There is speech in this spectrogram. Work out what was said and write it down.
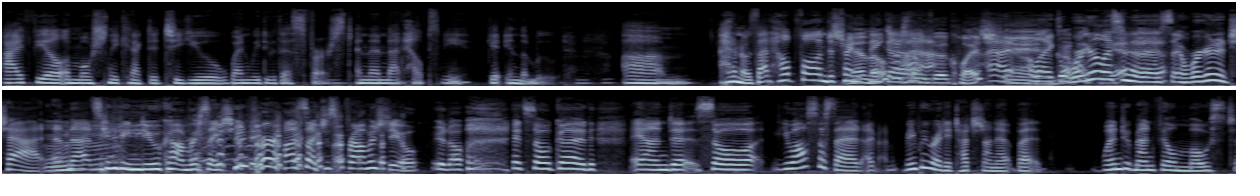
I feel emotionally connected to you when we do this first, and then that helps me get in the mood. Um, I don't know. Is that helpful? I'm just trying Yeah, to think those are of. some good questions. I- like I'm we're gonna listen yeah. to this and we're gonna chat, and that's gonna be new conversation for us. I just promise you. You know, it's so good. And uh, so you also said, I, maybe we already touched on it, but when do men feel most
